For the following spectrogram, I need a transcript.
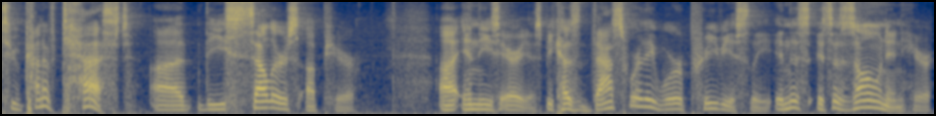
to kind of test uh, the sellers up here uh, in these areas because that's where they were previously. In this it's a zone in here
